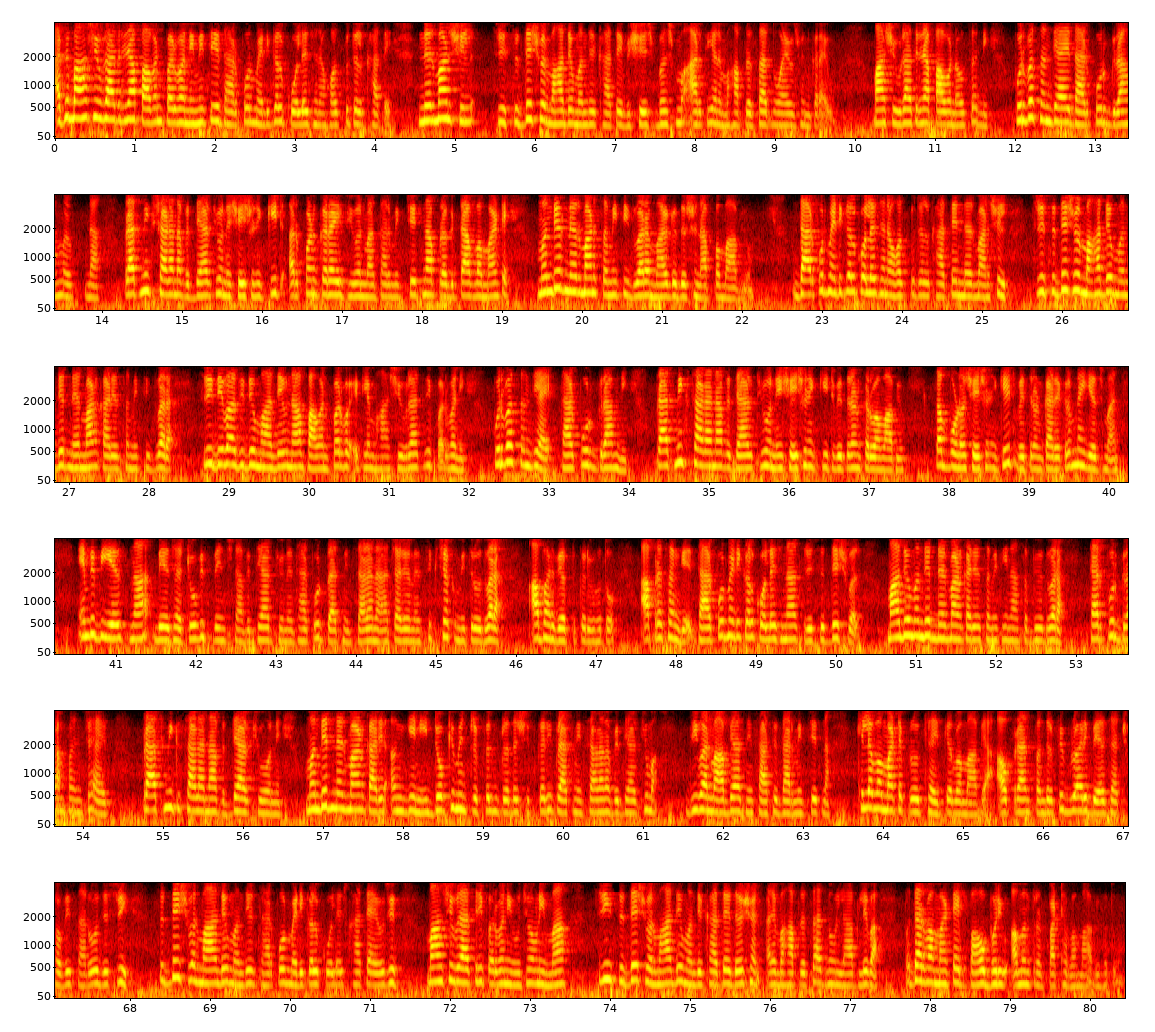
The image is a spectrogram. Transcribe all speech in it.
આજે મહાશિવરાત્રિના પાવન પર્વ નિમિત્તે ધારપુર મેડિકલ કોલેજ અને હોસ્પિટલ ખાતે નિર્માણશીલ શ્રી સિદ્ધેશ્વર મહાદેવ મંદિર ખાતે વિશેષ ભસ્મ આરતી અને મહાપ્રસાદનું આયોજન કરાયું. મહાશિવરાત્રિના પાવન અવસરની પૂર્વ સંધ્યાએ ધારપુર ગ્રામના પ્રાથમિક શાળાના વિદ્યાર્થીઓને શૈક્ષણિક કીટ અર્પણ કરાઈ જીવનમાં ધાર્મિક ચેતના પ્રગટાવવા માટે મંદિર નિર્માણ સમિતિ દ્વારા માર્ગદર્શન આપવામાં આવ્યું. ધારપુર મેડિકલ કોલેજ અને હોસ્પિટલ ખાતે નિર્માણશીલ શ્રી સિદ્ધેશ્વર મહાદેવ મંદિર નિર્માણ કાર્ય સમિતિ દ્વારા શ્રી દેવાધિદેવ મહાદેવના પાવન પર્વ એટલે મહાશિવરાત્રિ પર્વની પૂર્વ સંધ્યાએ ધારપુર ગ્રામની પ્રાથમિક શાળાના વિદ્યાર્થીઓને શૈક્ષણિક કીટ વિતરણ કરવામાં આવ્યું. સંપૂર્ણ શૈક્ષણિક કીટ વિતરણ કાર્યક્રમના યજમાન એમબીબીએસના બે હજાર ચોવીસ બેન્ચના વિદ્યાર્થીઓને ધારપુર પ્રાથમિક શાળાના આચાર્ય અને શિક્ષક મિત્રો દ્વારા આભાર વ્યક્ત કર્યો હતો. આ પ્રસંગે ધારપુર મેડિકલ કોલેજના શ્રી સિદ્ધેશ્વર, મહાદેવ મંદિર નિર્માણ કાર્ય સમિતિના સભ્યો દ્વારા ધારપુર ગ્રામ પંચાયત પ્રાથમિક શાળાના વિદ્યાર્થીઓને મંદિર નિર્માણ કાર્ય અંગેની ડોક્યુમેન્ટરી ફિલ્મ પ્રદર્શિત કરી પ્રાથમિક શાળાના વિદ્યાર્થીઓમાં જીવનમાં અભ્યાસની સાથે ધાર્મિક ચેતના ખીલવવા માટે પ્રોત્સાહિત કરવામાં આવ્યા. આ ઉપરાંત પંદર ફેબ્રુઆરી બે હજાર છવ્વીસના રોજ શ્રી સિદ્ધેશ્વર મહાદેવ મંદિર ધારપુર મેડિકલ કોલેજ ખાતે આયોજિત મહાશિવરાત્રિ પર્વની ઉજવણીમાં શ્રી સિદ્ધેશ્વર મહાદેવ મંદિર ખાતે દર્શન અને મહાપ્રસાદનો લાભ લેવા પધારવા માટે ભાવભર્યું આમંત્રણ પાઠવવામાં આવ્યું હતું.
